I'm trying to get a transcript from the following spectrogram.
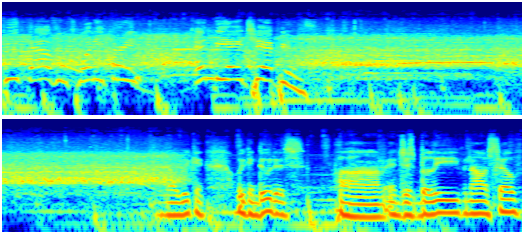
2023 NBA champions. You know, we can we can do this, um, and just believe in ourselves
